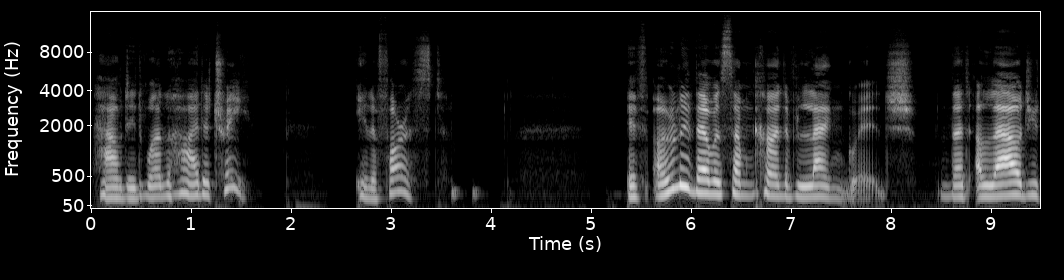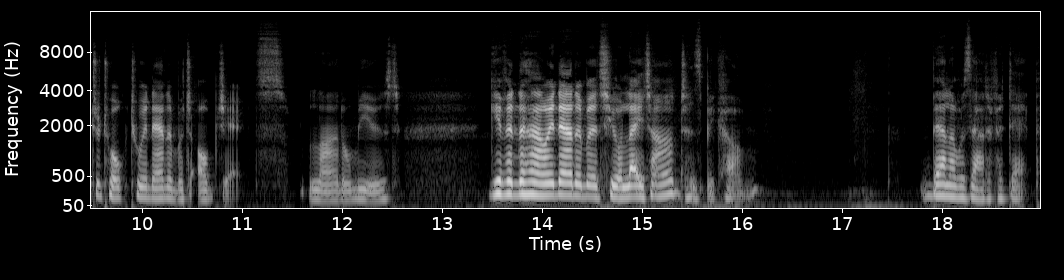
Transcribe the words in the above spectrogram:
How did one hide a tree? In a forest. If only there was some kind of language that allowed you to talk to inanimate objects, Lionel mused, given how inanimate your late aunt has become. Bella was out of her depth.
